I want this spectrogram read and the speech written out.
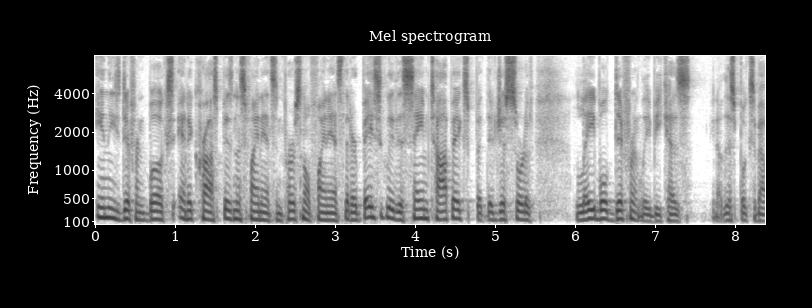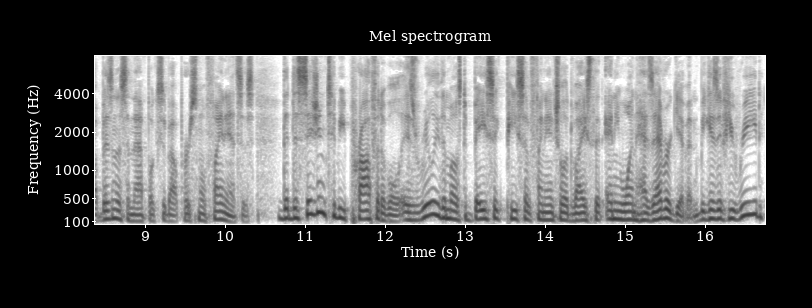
in these different books and across business finance and personal finance that are basically the same topics, but they're just sort of labeled differently because you know this book's about business and that book's about personal finances. The decision to be profitable is really the most basic piece of financial advice that anyone has ever given because if you read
